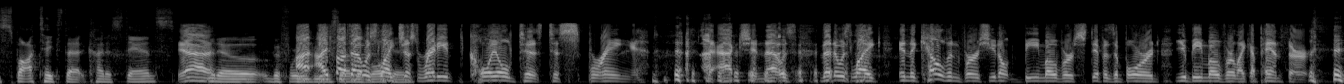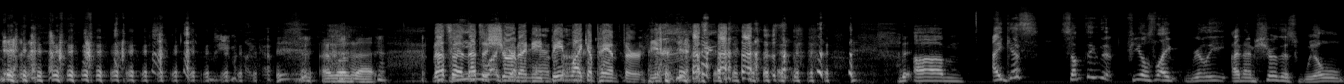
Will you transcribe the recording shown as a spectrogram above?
Spock takes that kind of stance. Yeah. You know, before I, I thought that to was like just ready, coiled to to spring to action. That was that it was like in the Kelvin verse, you don't beam over stiff as a board, you beam over like a panther. I love that. That's a that's a like shirt a I need. Beam like a panther. Yeah. um i guess something that feels like really and i'm sure this will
